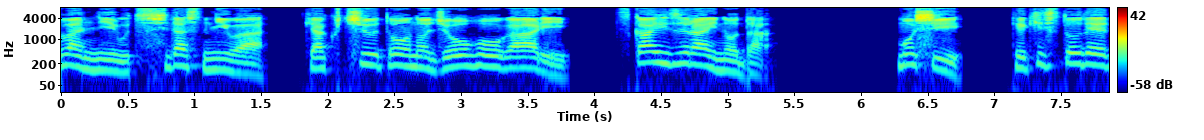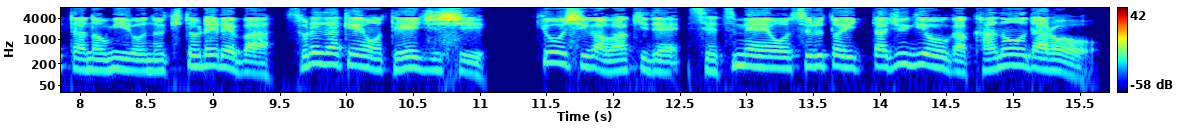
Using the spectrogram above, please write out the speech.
板に映し出すには、客中等の情報があり、使いづらいのだ。もし、テキストデータのみを抜き取れれば、それだけを提示し、教師が脇で説明をするといった授業が可能だろう。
